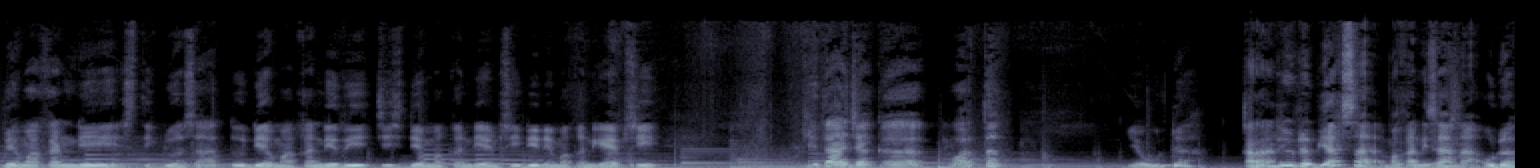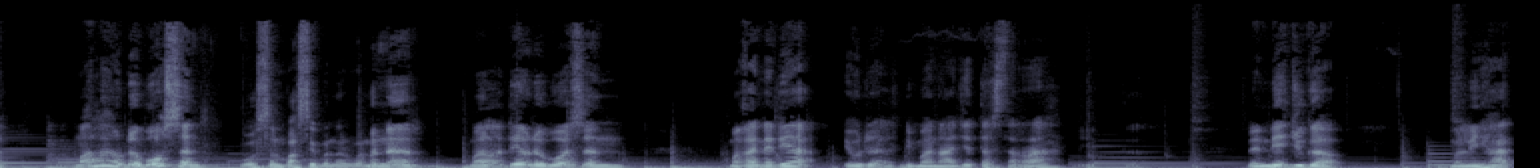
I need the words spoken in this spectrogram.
dia makan di Stick 21, dia makan di Ricis, dia makan di MCD, dia makan di KFC. Kita ajak ke warteg. Ya udah, karena dia udah biasa Udah makan di sana, udah malah udah bosen. bosen pasti benar-benar Bener, malah dia udah bosen. Makanya dia ya udah di mana aja terserah gitu. Dan dia juga melihat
